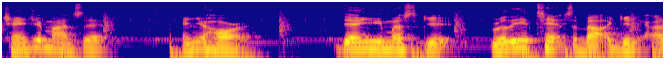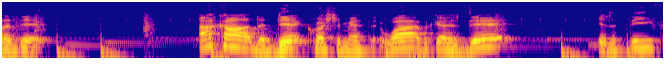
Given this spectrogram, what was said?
Change your mindset and your heart. Then you must get really intense about getting out of debt. I call it the debt crushing method. Why? Because debt is a thief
